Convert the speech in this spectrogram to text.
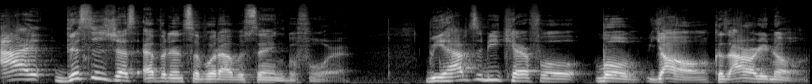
I this is just evidence of what I was saying before. We have to be careful, well, y'all, because I already know.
